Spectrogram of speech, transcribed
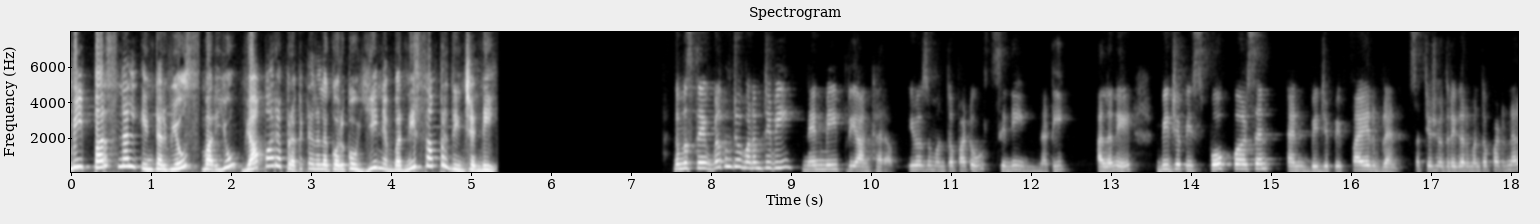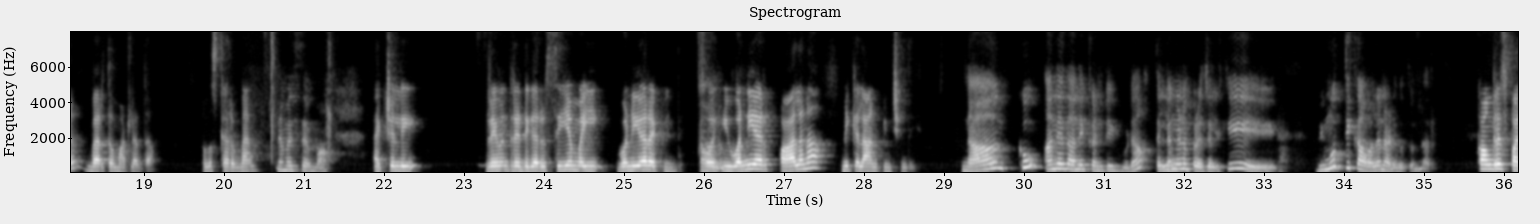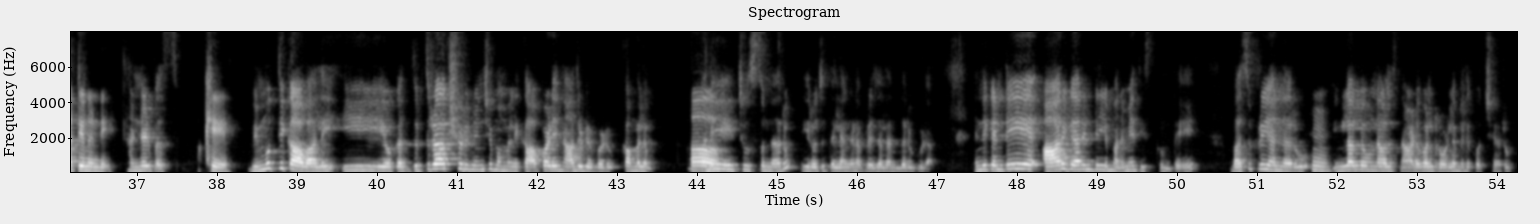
మీ personal interviews మరియు వ్యాపార ప్రకటనల కొరకు ఈ నెంబర్ని సంప్రదించండి. నమస్తే వెల్కమ్ టు మనం టీవీ. నేను మీ ప్రియాంకారావు ఈరోజు మనతో పాటు సినీ నటి అలానే BJP spokesperson and BJP fire brand Satya Chaudhary garu మనతో పాటు ఉన్నారు. వారితో మాట్లాడదాం. నమస్కారం మ్యామ్ నమస్తే అమ్మా. యాక్చువల్లీ రేవంత్ రెడ్డి గారు సీఎం అయ్యి వన్ ఇయర్ అయిపోయింది. సో. ఈ వన్ ఇయర్ పాలన మీకు ఎలా అనిపించింది? నాకు అనే దానికంటే కూడా తెలంగాణ ప్రజలకి విముక్తి కావాలని అడుగుతున్నారు. కాంగ్రెస్ పార్టీ నుండి? Hundred percent. ఓకే. విముక్తి కావాలి. ఈ ఒక దుర్ద్రాక్షుడి నుంచి మమ్మల్ని కాపాడే నాదుడు ఎవడు? కమలం. అని చూస్తున్నారు ఈరోజు తెలంగాణ ప్రజలందరూ కూడా. ఎందుకంటే ఆరు గ్యారంటీలు మనమే తీసుకుంటే బస్సు ఫ్రీ అన్నారు. ఇళ్ళలో ఉండవలసిన ఆడవాళ్ళు రోడ్ల మీదకి వచ్చారు.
